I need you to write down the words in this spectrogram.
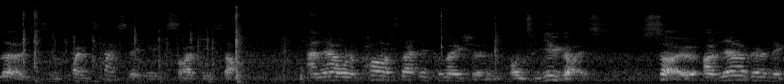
learned some fantastic, exciting stuff. And now I want to pass that information on to you guys. So I'm now going to be.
